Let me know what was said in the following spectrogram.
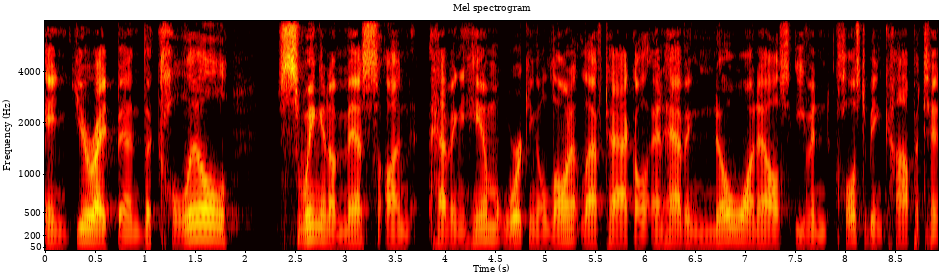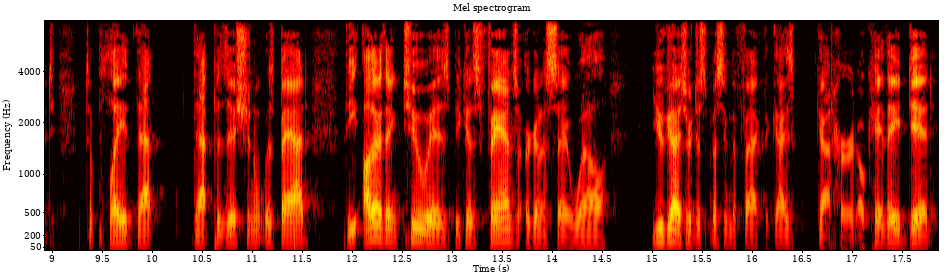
and you're right, Ben. The Kalil swing and a miss on having him working alone at left tackle and having no one else even close to being competent to play that that position was bad. The other thing too is because fans are going to say, well. You guys are dismissing the fact that guys got hurt. Okay, they did.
